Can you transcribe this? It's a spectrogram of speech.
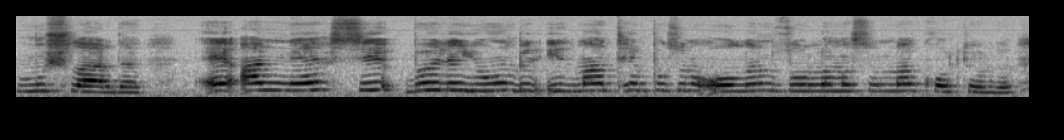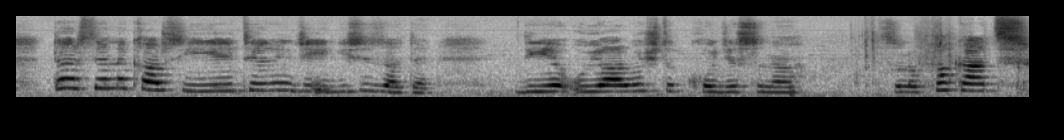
konuşmuşlardı. E annesi böyle yoğun bir idman temposunu oğulların zorlamasından korkuyordu. Derslerine karşı yeterince ilgisiz zaten diye uyarmıştı kocasına. Fakat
